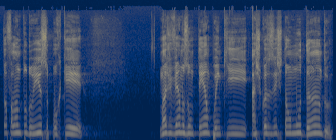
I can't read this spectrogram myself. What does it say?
Estou falando tudo isso porque nós vivemos um tempo em que as coisas estão mudando.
